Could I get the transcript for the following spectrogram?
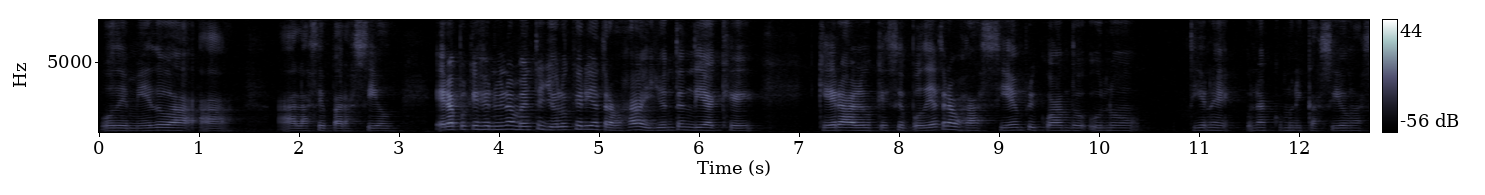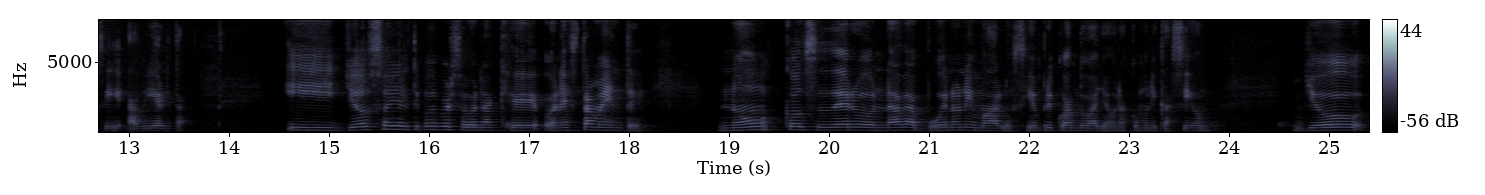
o de miedo a, a la separación. Era porque genuinamente yo lo quería trabajar y yo entendía que, que era algo que se podía trabajar siempre y cuando uno tiene una comunicación así abierta. Y yo soy el tipo de persona que honestamente no considero nada bueno ni malo siempre y cuando haya una comunicación. Yo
